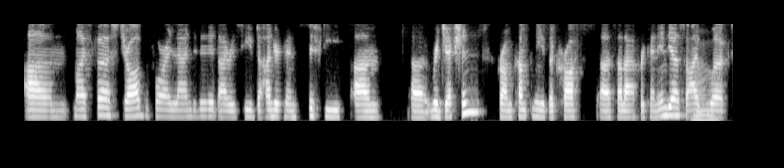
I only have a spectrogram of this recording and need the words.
Um, my first job before I landed it, I received 150 um, uh, rejections from companies across uh, South Africa and India. So wow. I've worked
